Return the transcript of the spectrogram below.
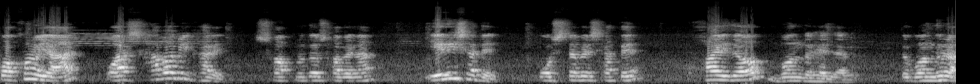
কখনোই আর অস্বাভাবিক হারে স্বপ্নদোষ হবে না। এরই সাথে প্রস্রাবের সাথে ক্ষয় যাওয়া বন্ধ হয়ে যাবে। তো বন্ধুরা,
